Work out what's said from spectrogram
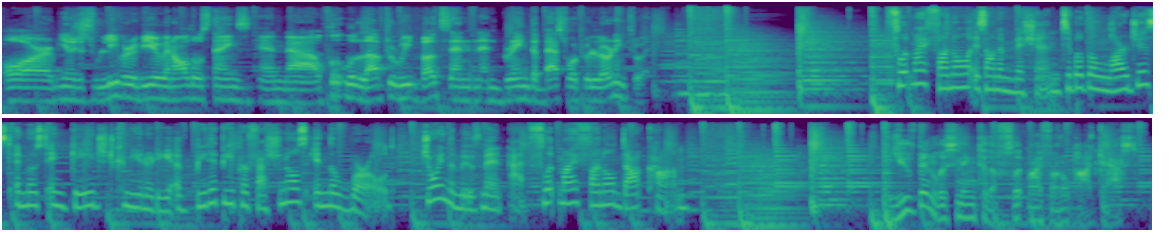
or you know just leave a review and all those things. And uh, we'll love to read books and and bring the best what we're learning through it. Flip My Funnel is on a mission to build the largest and most engaged community of B2B professionals in the world. Join the movement at flipmyfunnel.com. You've been listening to the Flip My Funnel podcast.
